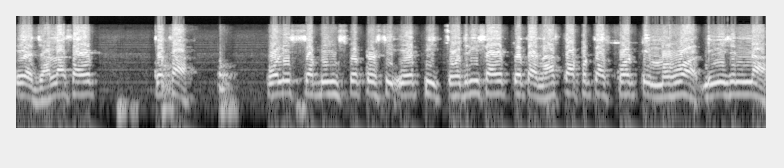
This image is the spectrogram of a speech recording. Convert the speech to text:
A Zala સાહેબ તથા police sub inspector Shri A P Chaudhary સાહેબ તથા નાસ્તા ફરતા સ્કોડ ટીમ મહુવા ડિવિઝનના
